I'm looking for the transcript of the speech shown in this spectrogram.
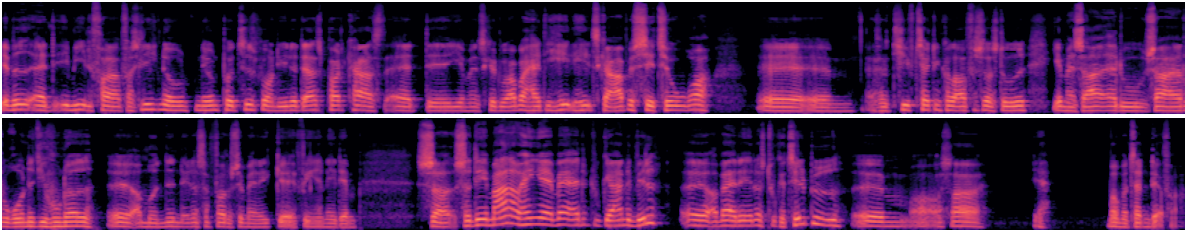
jeg ved, at Emil fra, fra Sleek nævnte på et tidspunkt i et af deres podcast, at øh, jamen, skal du op og have de helt, helt skarpe CTO'er, øh, øh, altså Chief Technical Officer stod, jamen så er du, så er du rundet de 100 øh, om måneden, ellers så får du simpelthen ikke øh, fingrene i dem. Så, så det er meget afhængigt af, hvad er det, du gerne vil, øh, og hvad er det ellers, du kan tilbyde, øh, og, og så ja, må man tage den derfra.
